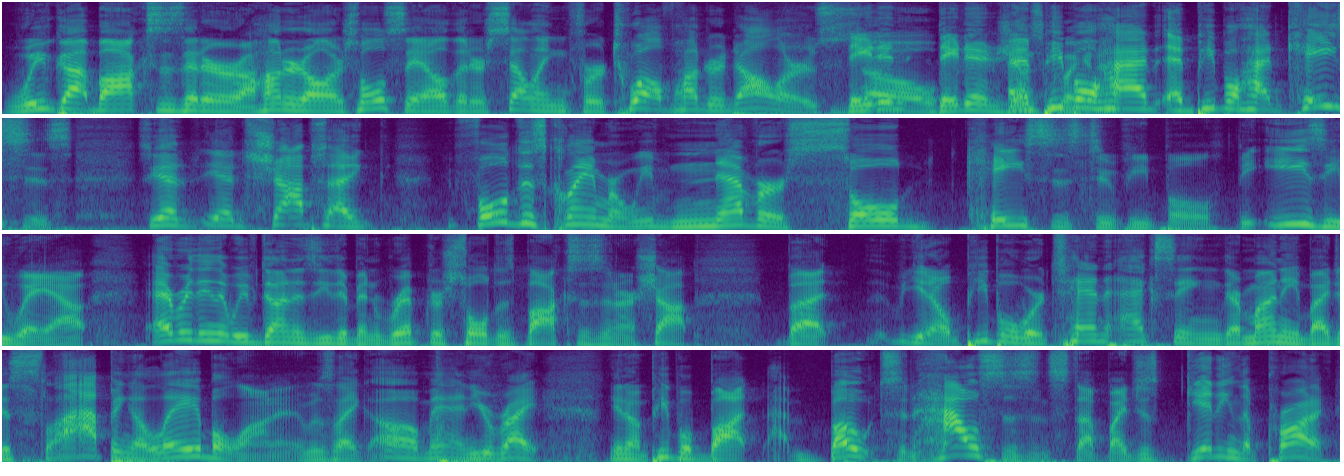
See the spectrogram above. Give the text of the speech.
we've got boxes that are hundred dollars wholesale that are selling for twelve hundred dollars. They didn't- they didn't and adjust quick people enough. had and people had cases. So you had, you had shops. Like full disclaimer, we've never sold cases to people the easy way out. Everything that we've done has either been ripped or sold as boxes in our shop. But you know, people were 10xing their money by just slapping a label on it. It was like, oh man, you're right. You know, people bought boats and houses and stuff by just getting the product.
